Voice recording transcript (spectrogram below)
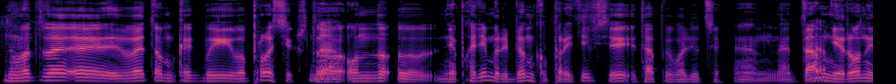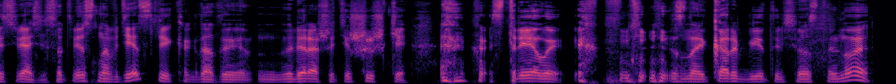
Ну вот э, в этом как бы и вопросик, что Да. он э, необходимо ребенку пройти все этапы эволюции. Э, Там Да. нейронные связи. Соответственно, в детстве, когда ты набираешь эти шишки, стрелы, не знаю, карбид и все остальное,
